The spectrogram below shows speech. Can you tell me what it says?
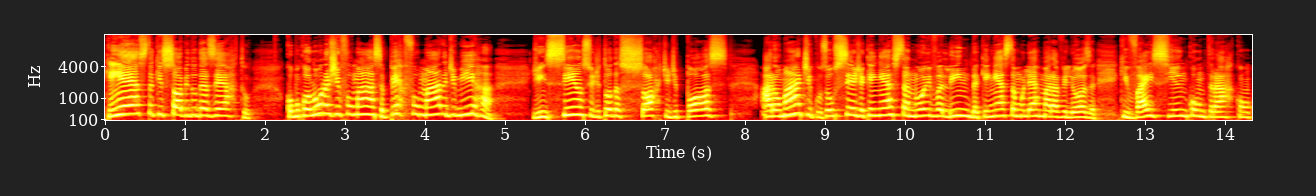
Quem é esta que sobe do deserto, como colunas de fumaça, perfumada de mirra, de incenso, de toda sorte de pós aromáticos, ou seja, quem é esta noiva linda, quem é esta mulher maravilhosa que vai se encontrar com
